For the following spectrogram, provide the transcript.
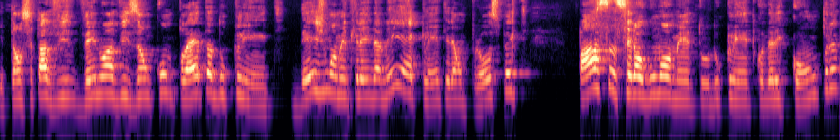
Então, você está vendo uma visão completa do cliente, desde o momento que ele ainda nem é cliente, ele é um prospect, passa a ser algum momento do cliente quando ele compra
